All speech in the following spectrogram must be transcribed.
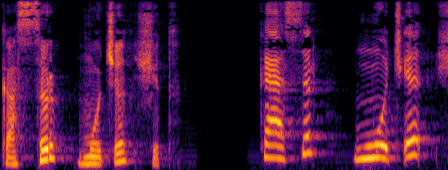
Кассер моча щит. Кассер моча щ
